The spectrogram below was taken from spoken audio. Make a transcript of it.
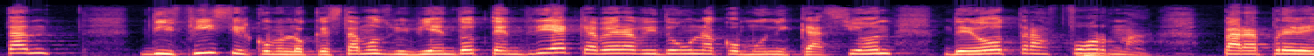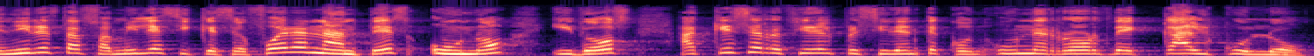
tan difícil como lo que estamos viviendo, tendría que haber habido una comunicación de otra forma para prevenir estas familias y que se fueran antes, uno, y dos, ¿a qué se refiere el presidente con un error de cálculo?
